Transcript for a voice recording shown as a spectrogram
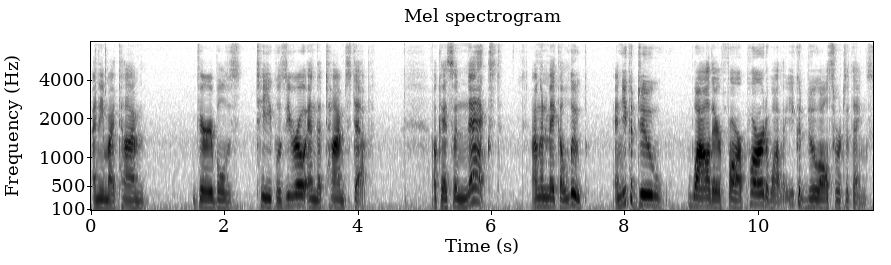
I need my time variables t equals 0 and the time step. Okay, so next I'm going to make a loop. And you could do while they're far apart, while they're, you could do all sorts of things.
